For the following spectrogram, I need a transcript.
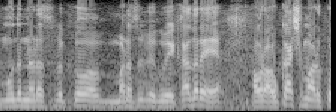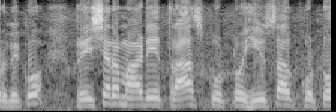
ಮುಂದೆ ನಡೆಸಬೇಕು ನಡೆಸಬೇಕು ಬೇಕಾದರೆ ಅವ್ರು ಅವಕಾಶ ಮಾಡಿಕೊಡ್ಬೇಕು ಪ್ರೆಷರ್ ಮಾಡಿ ತ್ರಾಸ ಕೊಟ್ಟು ಹಿಂಸಾ ಕೊಟ್ಟು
